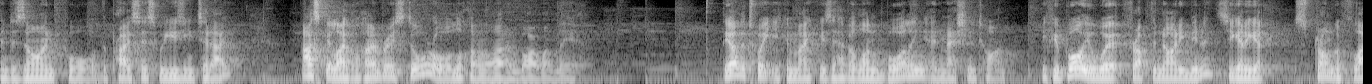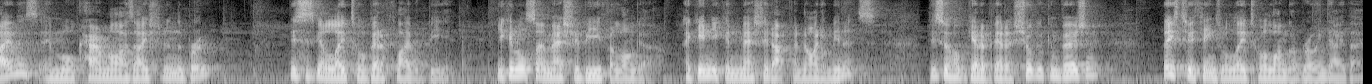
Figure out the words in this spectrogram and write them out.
and designed for the process we're using today. Ask your local homebrew store or look online and buy one there. The other tweak you can make is to have a long boiling and mashing time. If you boil your wort for up to 90 minutes, you're going to get stronger flavours and more caramelisation in the brew. This is going to lead to a better flavoured beer. You can also mash your beer for longer. Again, you can mash it up for 90 minutes. This will help get a better sugar conversion. These two things will lead to a longer brewing day though.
